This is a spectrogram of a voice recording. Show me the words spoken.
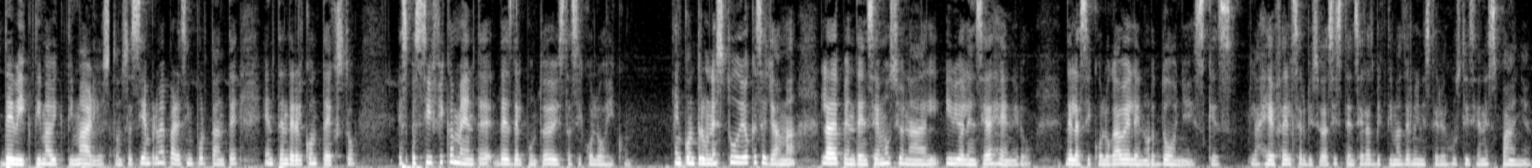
de víctima a victimarios. Entonces siempre me parece importante entender el contexto específicamente desde el punto de vista psicológico. Encontré un estudio que se llama La dependencia emocional y violencia de género de la psicóloga Belén Ordóñez, que es la jefe del Servicio de Asistencia a las Víctimas del Ministerio de Justicia en España,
